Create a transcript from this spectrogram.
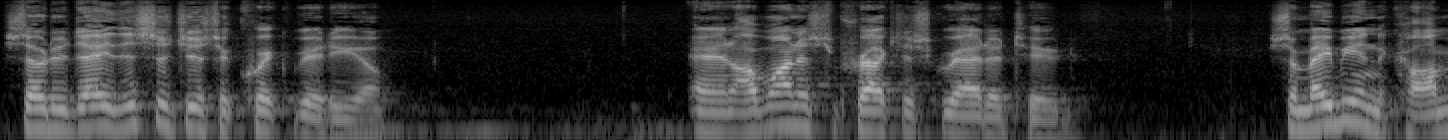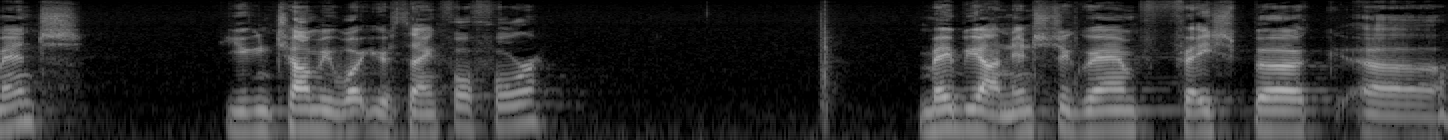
So today, this is just a quick video. And I want us to practice gratitude. So maybe in the comments, you can tell me what you're thankful for maybe on Instagram, Facebook, uh,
